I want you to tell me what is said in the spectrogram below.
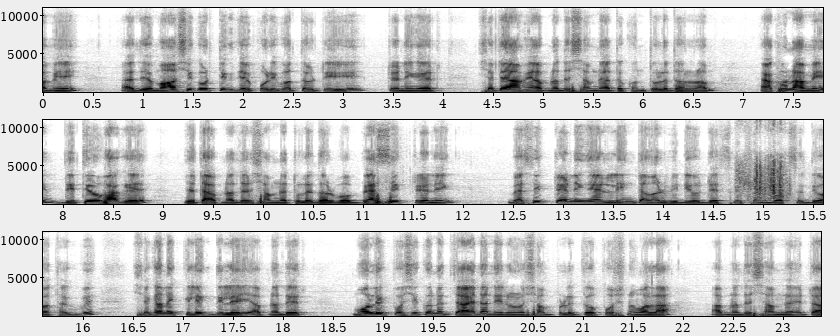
আমি যে মাসি যে পরিপত্রটি ট্রেনিংয়ের সেটা আমি আপনাদের সামনে এতক্ষণ তুলে ধরলাম। এখন আমি দ্বিতীয় ভাগে যেটা আপনাদের সামনে তুলে ধরবো বেসিক ট্রেনিং বেসিক ট্রেনিংয়ের লিঙ্কটা আমার ভিডিও ডেসক্রিপশন বক্সে দেওয়া থাকবে। সেখানে ক্লিক দিলেই আপনাদের মৌলিক প্রশিক্ষণের চাহিদা নির্ণয় সম্পর্কিত প্রশ্নমালা আপনাদের সামনে এটা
